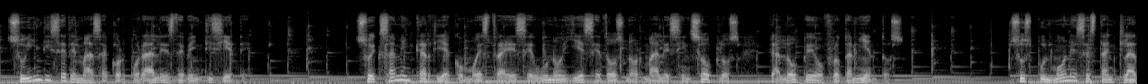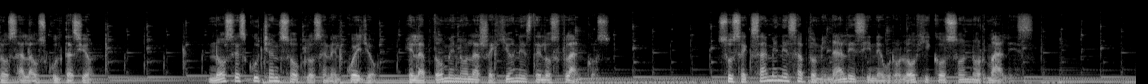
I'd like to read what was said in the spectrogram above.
Su índice de masa corporal es de 27. Su examen cardíaco muestra S1 y S2 normales sin soplos, galope o frotamientos. Sus pulmones están claros a la auscultación. No se escuchan soplos en el cuello, el abdomen o las regiones de los flancos. Sus exámenes abdominales y neurológicos son normales.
